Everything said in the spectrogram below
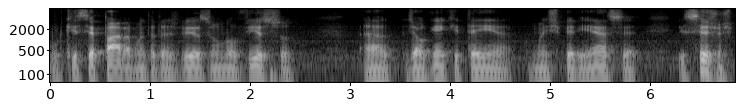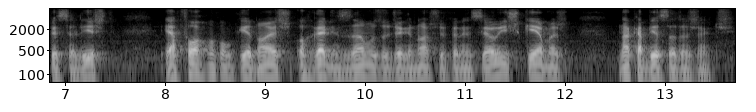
o que separa muitas das vezes um noviço uh, de alguém que tenha uma experiência e seja um especialista é a forma com que nós organizamos o diagnóstico diferencial em esquemas na cabeça da gente.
